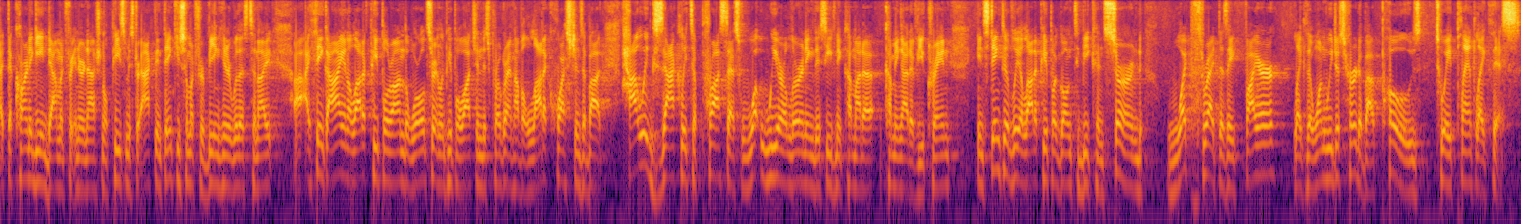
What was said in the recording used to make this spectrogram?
at the Carnegie Endowment for International Peace. Mr. Acton, thank you so much for being here with us tonight. Uh, I think I and a lot of people around the world, certainly people watching this program, have a lot of questions about how exactly to process what we are learning this evening come out of, coming out of Ukraine. Instinctively, a lot of people are going to be concerned what threat does a fire like the one we just heard about pose to a plant like this?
